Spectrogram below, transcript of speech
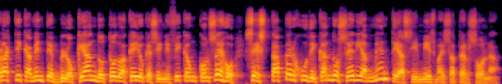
prácticamente bloqueando todo aquello que significa un consejo, se está perjudicando seriamente a sí misma esa persona.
